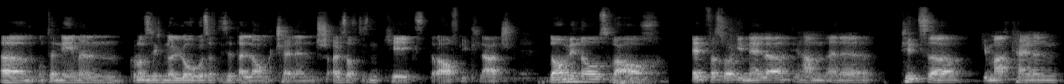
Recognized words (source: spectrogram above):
ähm, Unternehmen grundsätzlich nur Logos auf diese Long Challenge, also auf diesen Keks draufgeklatscht. Domino's war auch etwas origineller. Die haben eine Pizza gemacht, keinen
